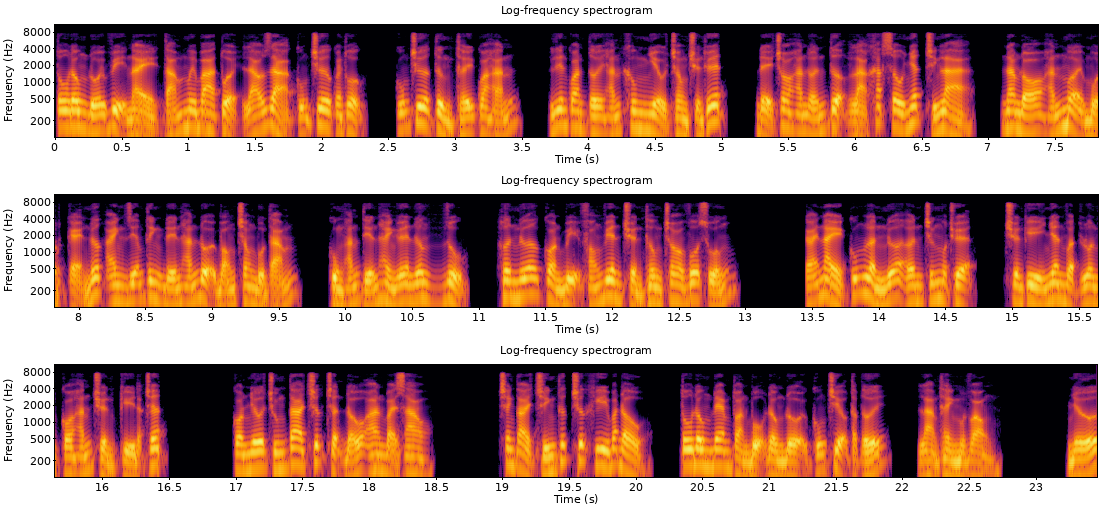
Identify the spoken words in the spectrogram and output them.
Tô Đông đối vị này 83 tuổi lão giả cũng chưa quen thuộc, cũng chưa từng thấy qua hắn, liên quan tới hắn không nhiều trong truyền thuyết, để cho hắn ấn tượng là khắc sâu nhất chính là, năm đó hắn mời một kẻ nước Anh diễm tinh đến hắn đội bóng trong bồn tắm, cùng hắn tiến hành nguyên ương dục, hơn nữa còn bị phóng viên truyền thông cho vô xuống. Cái này cũng lần nữa ấn chứng một chuyện, truyền kỳ nhân vật luôn có hắn truyền kỳ đặc chất. Còn nhớ chúng ta trước trận đấu an bài sao? Tranh tài chính thức trước khi bắt đầu, Tô Đông đem toàn bộ đồng đội cũng triệu tập tới, làm thành một vòng. Nhớ.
